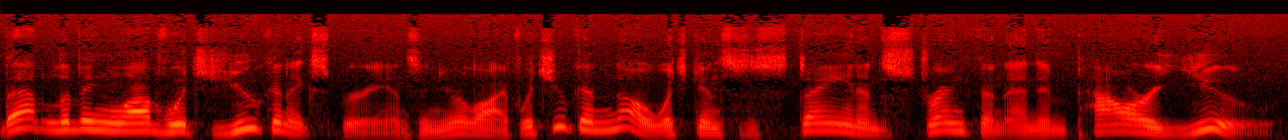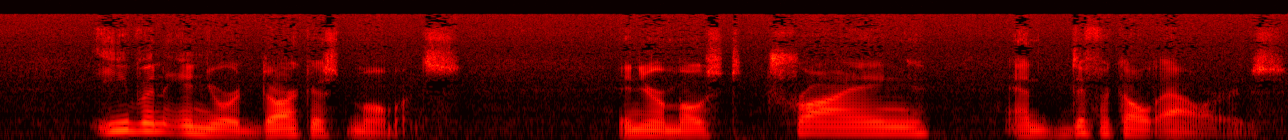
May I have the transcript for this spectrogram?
That living love which you can experience in your life, which you can know, which can sustain and strengthen and empower you, even in your darkest moments, in your most trying and difficult hours.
